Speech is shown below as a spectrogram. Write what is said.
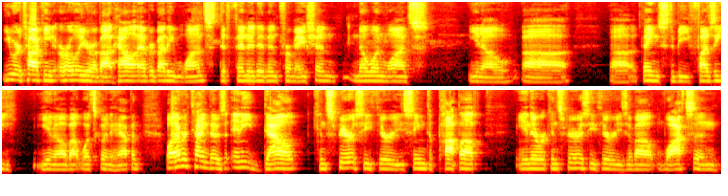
You were talking earlier about how everybody wants definitive information. No one wants, you know, uh, things to be fuzzy, you know, about what's going to happen. Well, every time there's any doubt, conspiracy theories seem to pop up. And there were conspiracy theories about Watson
